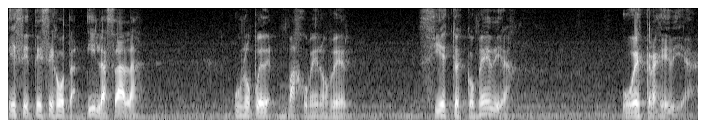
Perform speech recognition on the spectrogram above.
ese TCJ y la sala, uno puede más o menos ver si esto es comedia o es tragedia.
